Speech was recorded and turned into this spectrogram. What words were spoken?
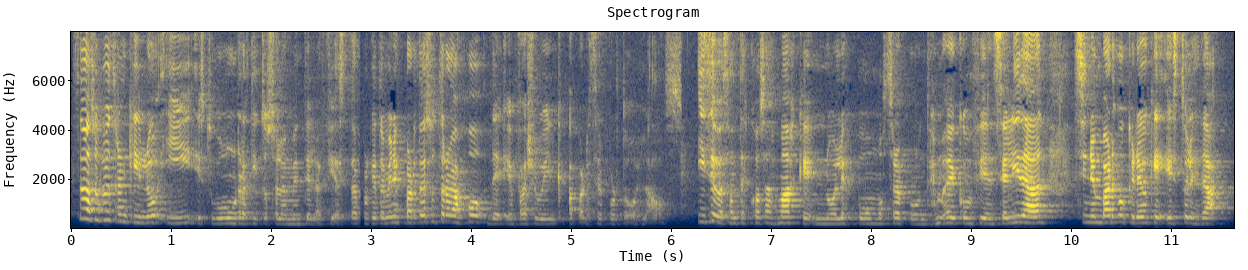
Estaba súper tranquilo y estuvo un ratito solamente en la fiesta, porque también es parte de su trabajo de en Fashion Week aparecer por todos lados. Hice bastantes cosas más que no les puedo mostrar por un tema de confidencialidad, sin embargo creo que esto les da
